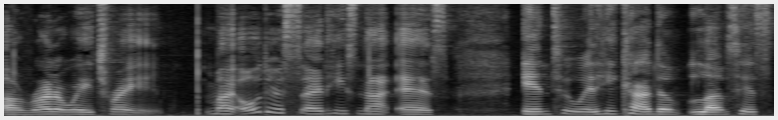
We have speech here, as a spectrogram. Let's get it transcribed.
a runaway train. My older son, he's not as into it. He kind of loves his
